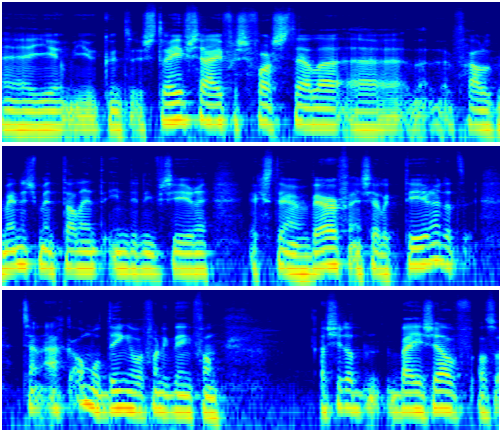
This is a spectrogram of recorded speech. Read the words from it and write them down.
Uh, je, je kunt streefcijfers vaststellen, uh, vrouwelijk managementtalent identificeren, extern werven en selecteren. Dat, het zijn eigenlijk allemaal dingen waarvan ik denk van, als je dat bij jezelf als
